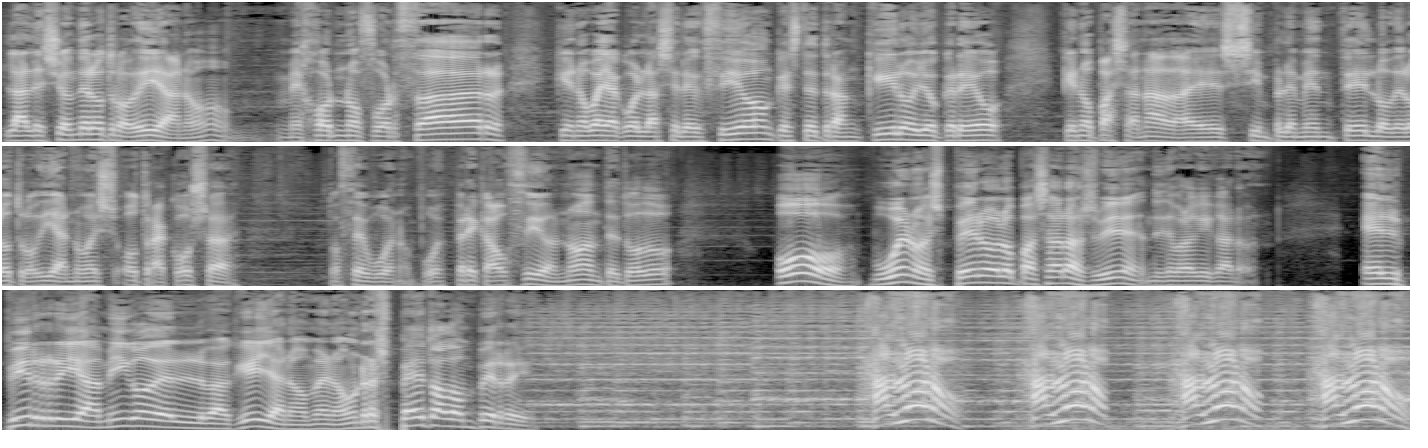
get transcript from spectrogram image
la lesión del otro día, ¿no? Mejor no forzar, que no vaya con la selección, que esté tranquilo. Yo creo que no pasa nada, es simplemente lo del otro día, no es otra cosa. Entonces, bueno, pues precaución, ¿no? Ante todo. Oh, bueno, espero lo pasaras bien, dice por aquí Carón. El Pirri, amigo del Vaquilla, no, menos. Un respeto a Don Pirri. ¡Al loro! ¡Al loro! ¡Al loro! ¡Al loro!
